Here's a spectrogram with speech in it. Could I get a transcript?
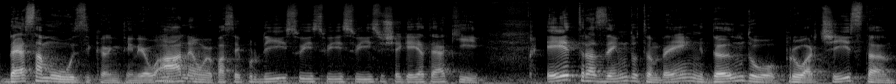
dessa música, entendeu? Ah, não, eu passei por isso, isso, isso, isso e cheguei até aqui. E trazendo também, dando pro artista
